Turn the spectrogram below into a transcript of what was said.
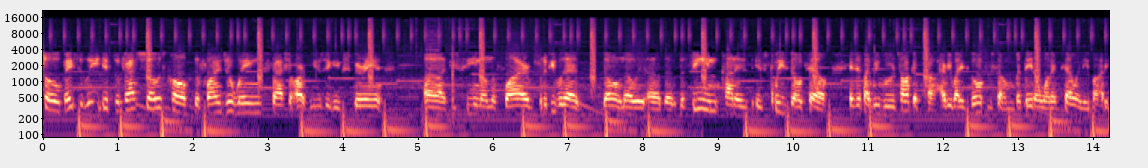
So basically, if the fashion show is called the Find Your Wings Fashion Art Music Experience. Uh, if you've seen on the flyer, for the people that don't know, uh, the, the theme kind of is, is please don't tell. It's just like we were talking about. Everybody's going through something, but they don't want to tell anybody.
